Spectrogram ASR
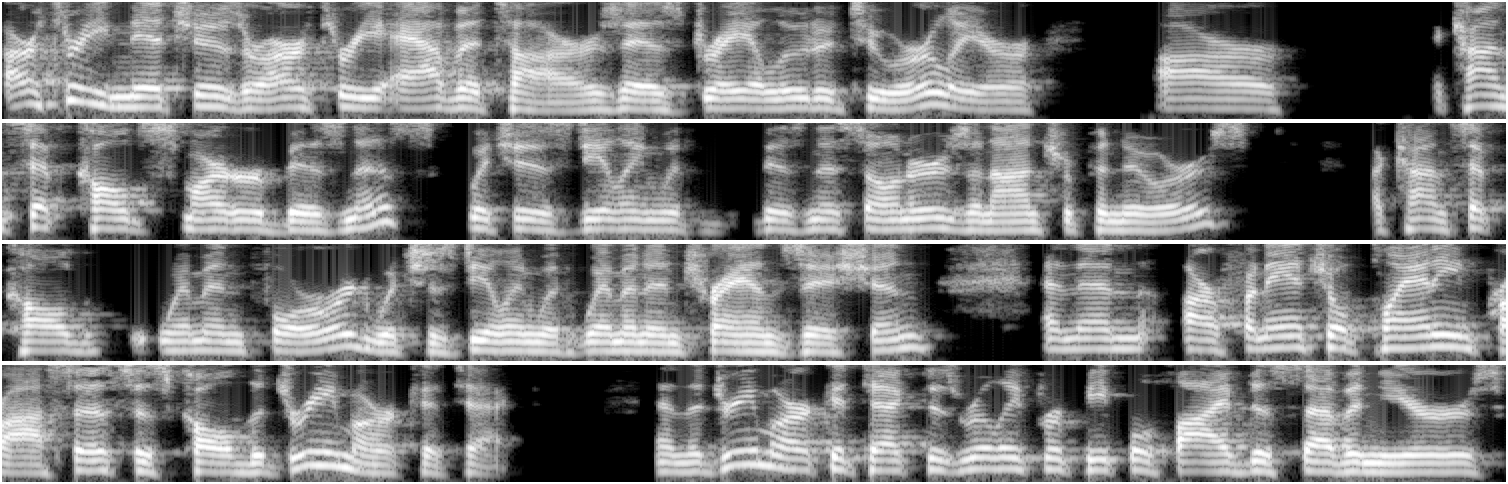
our three niches or our three avatars, as Dre alluded to earlier, are a concept called smarter business, which is dealing with business owners and entrepreneurs a concept called Women Forward, which is dealing with women in transition. And then our financial planning process is called the Dream Architect. And the Dream Architect is really for people five to seven years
